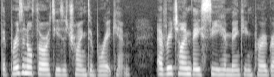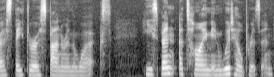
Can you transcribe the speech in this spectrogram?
The prison authorities are trying to break him. Every time they see him making progress, they throw a spanner in the works." He spent a time in Woodhill prison,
